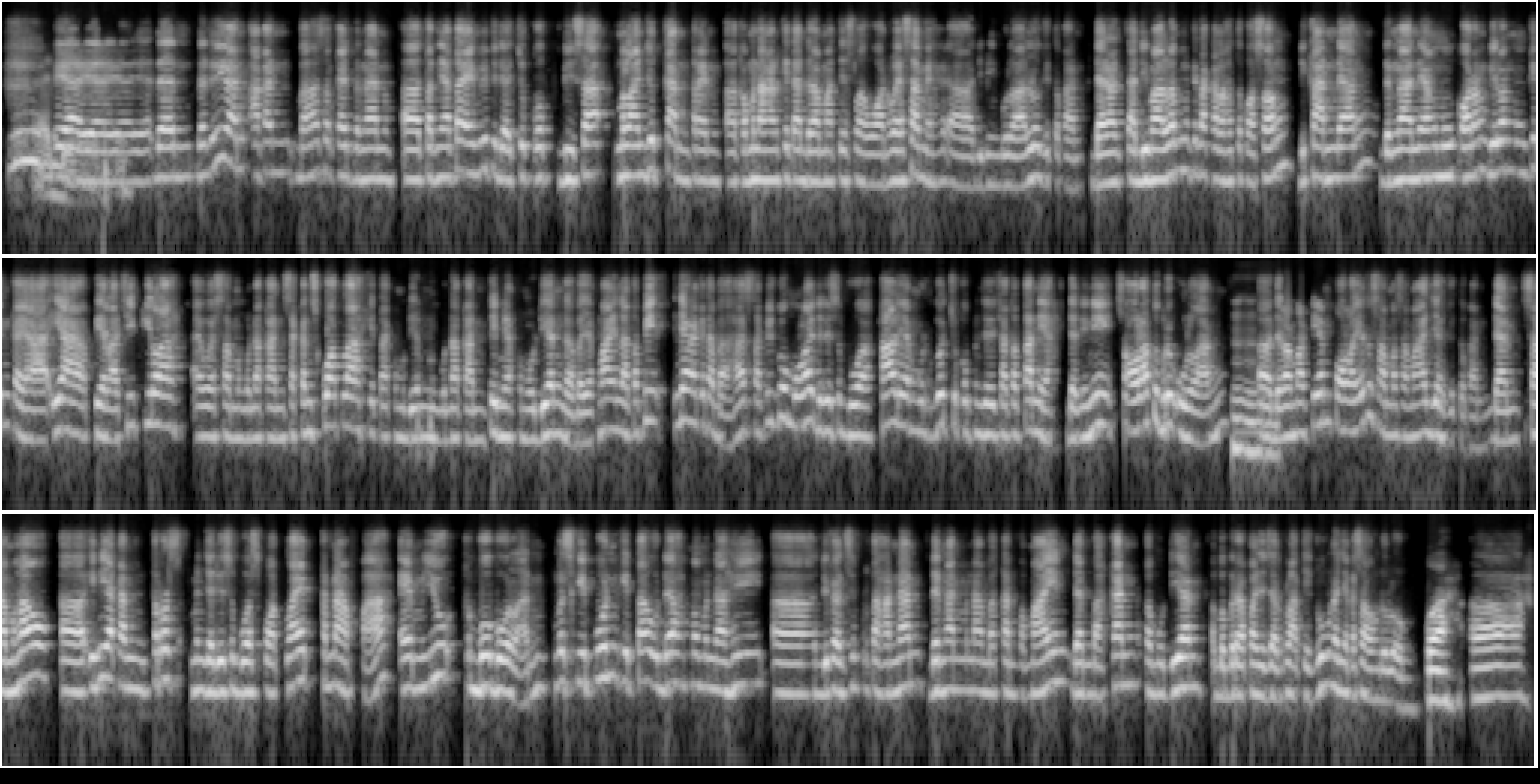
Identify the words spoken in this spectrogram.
Iya iya iya ya. Dan dan ini kan akan bahas terkait dengan uh, ternyata MU tidak cukup bisa melanjutkan tren uh, kemenangan kita dramatis lawan West Ham ya uh, di minggu lalu gitu kan. Dan tadi malam kita kalah 1-0 di kandang dengan yang orang bilang mungkin kayak ya Piala Ciki lah, eh, West Ham menggunakan second squad lah, kita kemudian menggunakan tim yang kemudian nggak banyak main lah. Tapi ini akan kita bahas. Tapi gue mulai dari sebuah hal yang menurut gue cukup menjadi catatan ya. Dan ini seolah tuh berulang mm -hmm. uh, dalam artian polanya tuh sama-sama aja gitu kan. Dan somehow uh, ini akan terus menjadi sebuah spotlight kenapa MU kebobolan meskipun kita udah memenahi uh, defensif pertahanan dengan menambahkan pemain dan bahkan kemudian beberapa jajar pelatih. Gue mau nanya ke Sawang dulu. Wah, uh,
